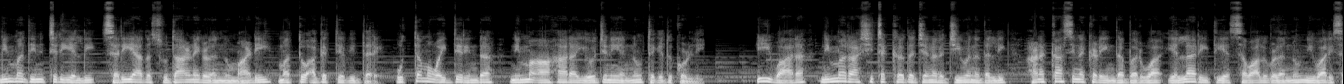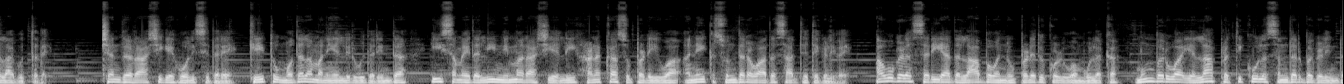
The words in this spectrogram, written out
ನಿಮ್ಮ ದಿನಚರಿಯಲ್ಲಿ ಸರಿಯಾದ ಸುಧಾರಣೆಗಳನ್ನು ಮಾಡಿ ಮತ್ತು ಅಗತ್ಯವಿದ್ದರೆ ಉತ್ತಮ ವೈದ್ಯರಿಂದ ನಿಮ್ಮ ಆಹಾರ ಯೋಜನೆಯನ್ನು ತೆಗೆದುಕೊಳ್ಳಿ. ಈ ವಾರ ನಿಮ್ಮ ರಾಶಿಚಕ್ರದ ಜನರ ಜೀವನದಲ್ಲಿ ಹಣಕಾಸಿನ ಕಡೆಯಿಂದ ಬರುವ ಎಲ್ಲಾ ರೀತಿಯ ಸವಾಲುಗಳನ್ನು ನಿವಾರಿಸಲಾಗುತ್ತದೆ. ಚಂದ್ರ ರಾಶಿಗೆ ಹೋಲಿಸಿದರೆ ಕೇತು ಮೊದಲ ಮನೆಯಲ್ಲಿರುವುದರಿಂದ ಈ ಸಮಯದಲ್ಲಿ ನಿಮ್ಮ ರಾಶಿಯಲ್ಲಿ ಹಣಕಾಸು ಪಡೆಯುವ ಅನೇಕ ಸುಂದರವಾದ ಸಾಧ್ಯತೆಗಳಿವೆ. ಅವುಗಳ ಸರಿಯಾದ ಲಾಭವನ್ನು ಪಡೆದುಕೊಳ್ಳುವ ಮೂಲಕ ಮುಂಬರುವ ಎಲ್ಲಾ ಪ್ರತಿಕೂಲ ಸಂದರ್ಭಗಳಿಂದ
